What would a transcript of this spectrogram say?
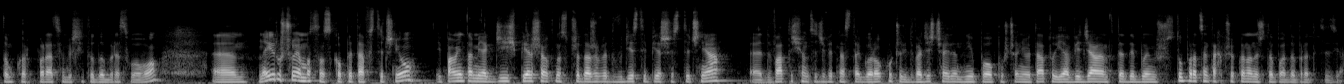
tą korporacją, jeśli to dobre słowo. No i ruszyłem mocno z kopyta w styczniu i pamiętam jak dziś pierwsze okno sprzedażowe 21 stycznia 2019 e, roku, czyli 21 dni po opuszczeniu etatu, ja wiedziałem wtedy, byłem już w 100% przekonany, że to była dobra decyzja.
